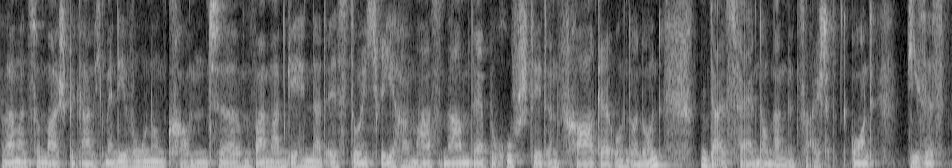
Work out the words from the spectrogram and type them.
weil man zum Beispiel gar nicht mehr in die Wohnung kommt, äh, weil man gehindert ist durch Reha-Maßnahmen, der Beruf steht in Frage und, und, und. Da ist Veränderung angezeigt. Und dieses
